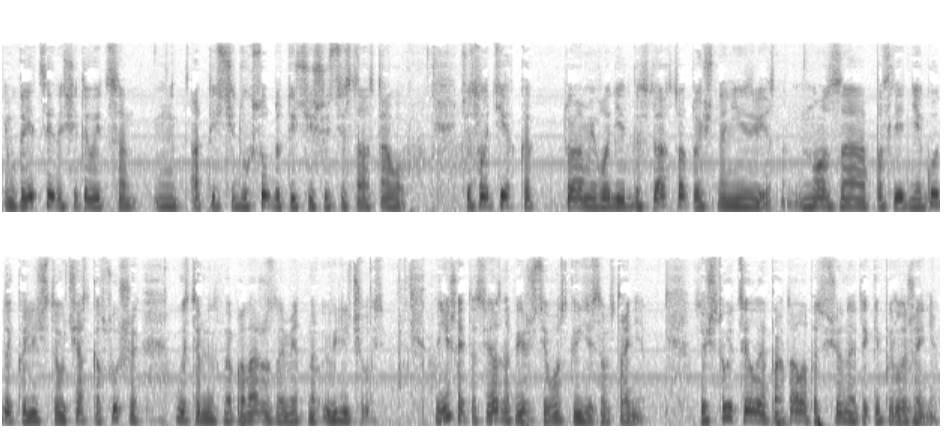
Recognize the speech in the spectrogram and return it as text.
в Греции насчитывается от 1200 до 1600 островов. Число тех, которыми владеет государство, точно неизвестно. Но за последние годы количество участков суши, выставленных на продажу, заметно увеличилось. Конечно, это связано прежде всего с кризисом в стране. Существуют целые порталы, посвященные таким предложениям.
